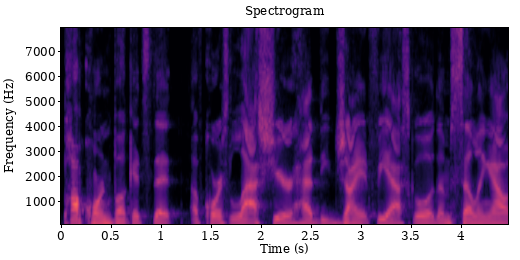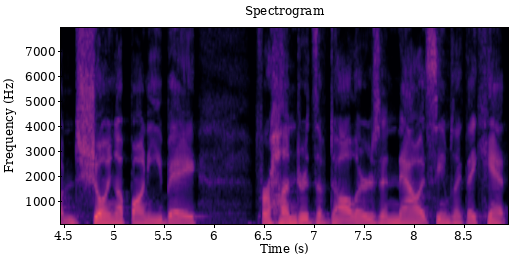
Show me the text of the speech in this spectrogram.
popcorn buckets that, of course, last year had the giant fiasco of them selling out and showing up on eBay for hundreds of dollars. And now it seems like they can't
